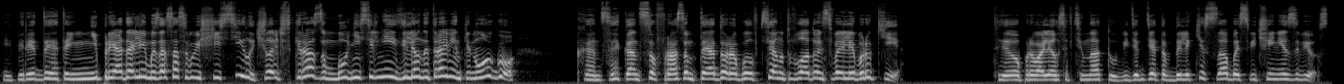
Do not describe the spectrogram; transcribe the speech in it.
И перед этой непреодолимой засасывающей силой человеческий разум был не сильнее зеленой травинки на лугу. В конце концов, разум Теодора был втянут в ладонь своей левой руки. Тео провалился в темноту, видя где-то вдалеке слабое свечение звезд.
